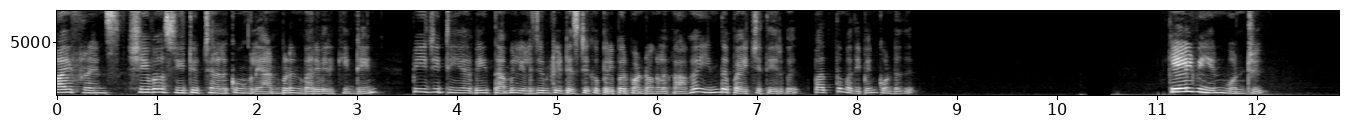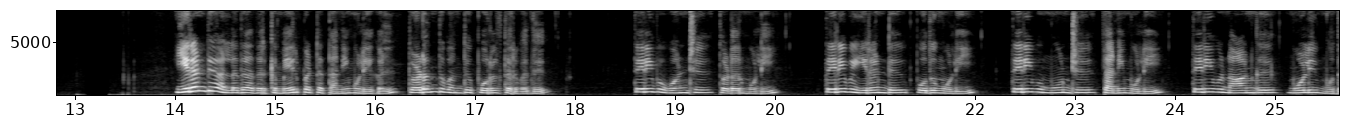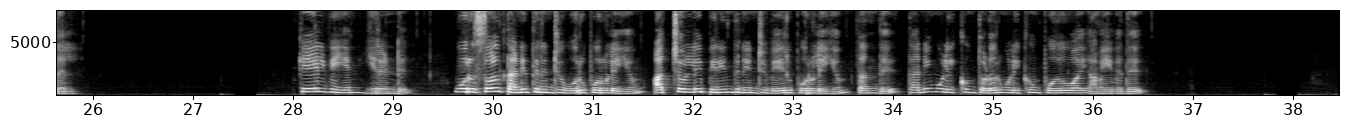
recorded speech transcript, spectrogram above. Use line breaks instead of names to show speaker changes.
Hi friends ஷிவாஸ் YouTube சேனலுக்கு உங்களை அன்புடன் வரவேற்கின்றேன். பிஜிடிஆர்பி தமிழ் எலிஜிபிலிட்டி டெஸ்ட்டுக்கு ப்ரிப்பேர் பண்ணுறவங்களுக்காக இந்த பயிற்சி தேர்வு பத்து மதிப்பெண் கொண்டது. கேள்வி எண் ஒன்று. இரண்டு அல்லது அதற்கு மேற்பட்ட தனிமொழிகள் தொடர்ந்து வந்து பொருள் தருவது. தெரிவு ஒன்று தொடர்மொழி. தெரிவு இரண்டு பொதுமொழி. தெரிவு மூன்று தனிமொழி. தெரிவு நான்கு மொழி முதல். கேள்வி எண் இரண்டு. ஒரு சொல் தனித்து நின்று ஒரு பொருளையும் அச்சொல்லே பிரிந்து நின்று வேறு பொருளையும் தந்து தனிமொழிக்கும் தொடர்மொழிக்கும் பொதுவாய் அமைவது.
